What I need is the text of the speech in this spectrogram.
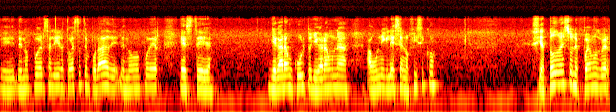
de, de no poder salir, a toda esta temporada de, de, no poder este llegar a un culto, llegar a una a una iglesia en lo físico. Si a todo eso le podemos ver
